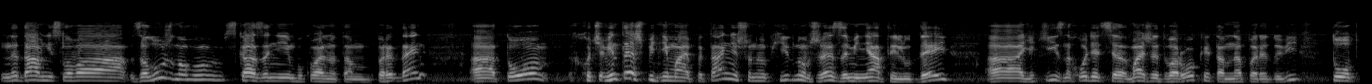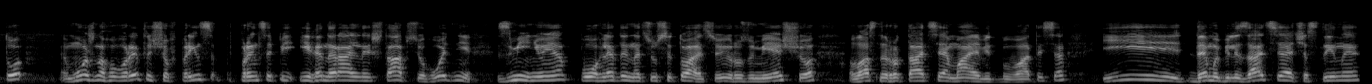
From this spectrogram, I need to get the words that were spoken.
недавні слова залужного, сказані їм буквально там перед день, то хоча він теж піднімає питання, що необхідно вже заміняти людей, які знаходяться майже два роки там на передовій. Тобто можна говорити, що в принцип, принципі і Генеральний штаб сьогодні змінює погляди на цю ситуацію і розуміє, що власне ротація має відбуватися і демобілізація частини.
